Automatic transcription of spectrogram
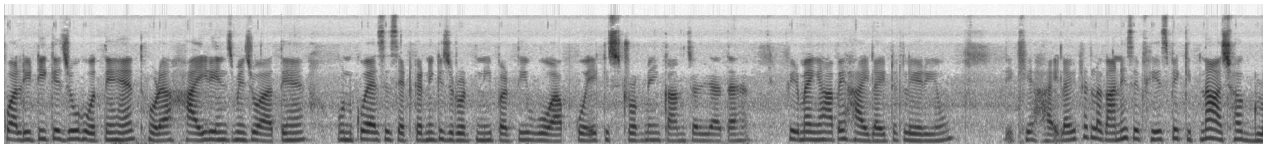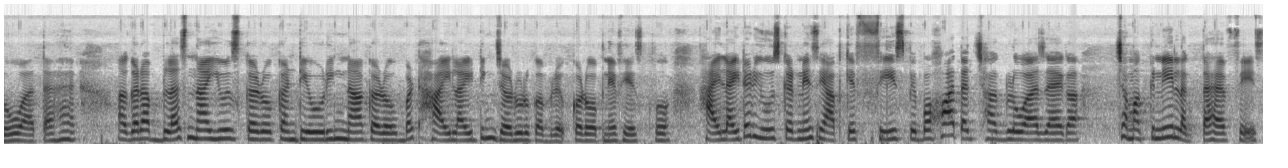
क्वालिटी के जो होते हैं, थोड़ा हाई रेंज में जो आते हैं, उनको ऐसे सेट करने की ज़रूरत नहीं पड़ती, वो आपको एक स्ट्रोक में ही काम चल जाता है। फिर मैं यहाँ पे हाइलाइटर ले रही हूँ। देखिए हाइलाइटर लगाने से फेस पे कितना अच्छा ग्लो आता है। अगर आप ब्लश ना यूज़ करो कंट्योरिंग ना करो बट हाइलाइटिंग ज़रूर करो अपने फेस को। हाइलाइटर यूज़ करने से आपके फेस पे बहुत अच्छा ग्लो आ जाएगा। चमकने लगता है फेस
